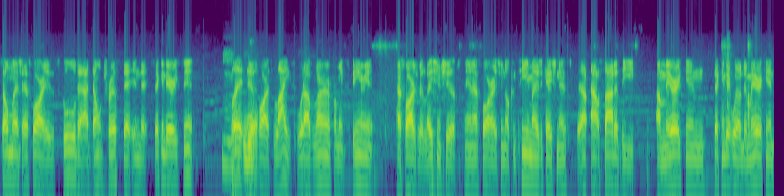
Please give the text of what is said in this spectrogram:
so much as far as school that I don't trust that in that secondary sense. mm, But Yeah. as far as life, what I've learned from experience, as far as relationships, and as far as you know, continuing my education is outside of the American secondary, well, the American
